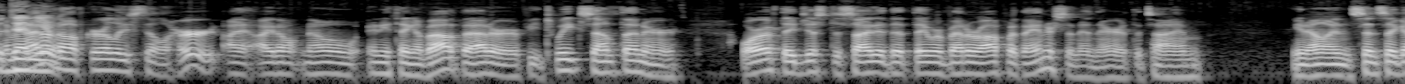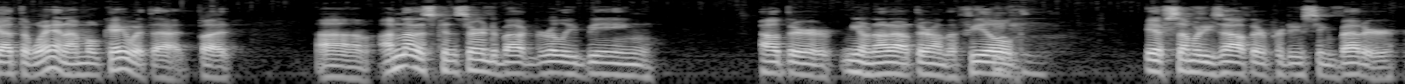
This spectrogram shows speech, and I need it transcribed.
But I then mean, I don't know if Gurley's still hurt. I, I don't know anything about that, or if he tweaked something, or or if they just decided that they were better off with Anderson in there at the time. You know, and since they got the win, I'm okay with that. But uh, I'm not as concerned about Gurley being out there, you know, not out there on the field if somebody's out there producing better.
